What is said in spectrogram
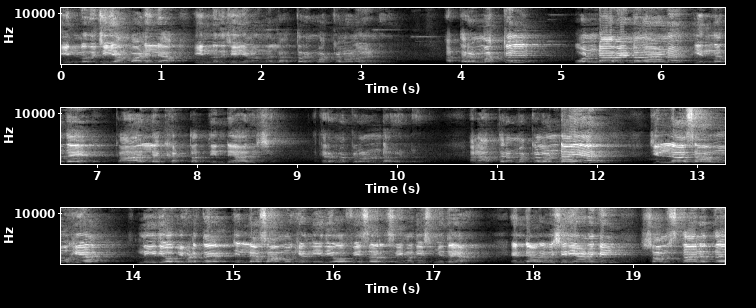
ഇന്നത് ചെയ്യാൻ പാടില്ല ഇന്നത് ചെയ്യണമെന്നല്ല. അത്തരം മക്കളാണ് വേണ്ടത്. അത്തരം മക്കൾ ഉണ്ടാവേണ്ടതാണ് ഇന്നത്തെ കാലഘട്ടത്തിന്റെ ആവശ്യം. അത്തരം മക്കളാണ് ഉണ്ടാവേണ്ടത്. കാരണം അത്തരം മക്കൾ ഉണ്ടായാൽ ജില്ലാ സാമൂഹ്യ നീതി ഇവിടുത്തെ ജില്ലാ സാമൂഹ്യ നീതി ഓഫീസർ ശ്രീമതി സ്മിതയാണ്. എന്റെ അറിവ് ശരിയാണെങ്കിൽ സംസ്ഥാനത്ത്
